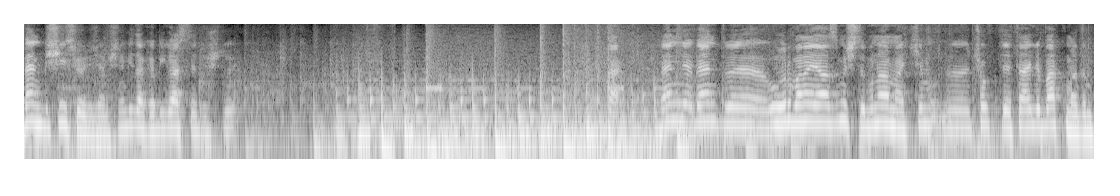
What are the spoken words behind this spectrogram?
ben bir şey söyleyeceğim şimdi bir dakika bir gazete düştü. Bak ben ben e, Uğur bana yazmıştı bunu ama kim e, çok detaylı bakmadım.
